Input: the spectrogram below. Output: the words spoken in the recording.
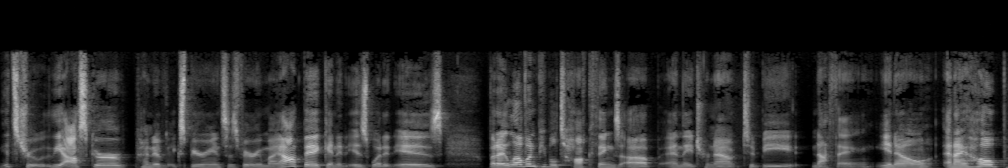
it's true. The Oscar kind of experience is very myopic and it is what it is. But I love when people talk things up and they turn out to be nothing, you know? And I hope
